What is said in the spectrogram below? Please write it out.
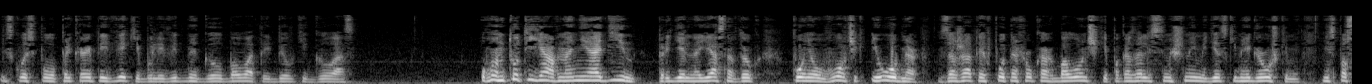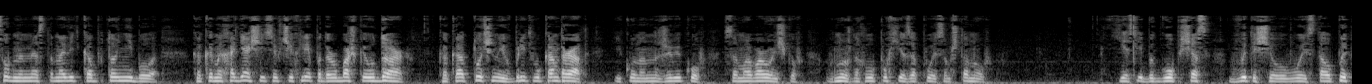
и сквозь полуприкрытые веки были видны голубоватые белки глаз. «Он тут явно не один!» – предельно ясно вдруг понял Вовчик и обмер. Зажатые в потных руках баллончики показались смешными детскими игрушками, неспособными остановить как бы то ни было, как и находящийся в чехле под рубашкой удар, как и отточенный в бритву кондрат, икона ножевиков, самооборонщиков в нужных лопухе за поясом штанов. Если бы Гоп сейчас вытащил его из толпы,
